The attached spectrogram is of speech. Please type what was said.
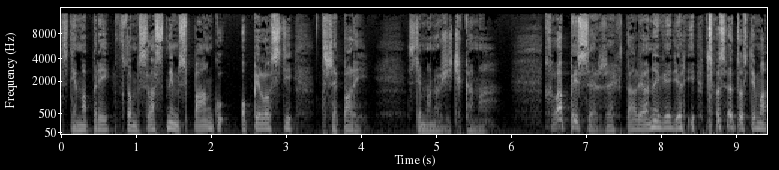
s těma pry v tom slastným spánku opilosti třepali s těma nožičkama. Chlapi se řechtali a nevěděli, co se to s těma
